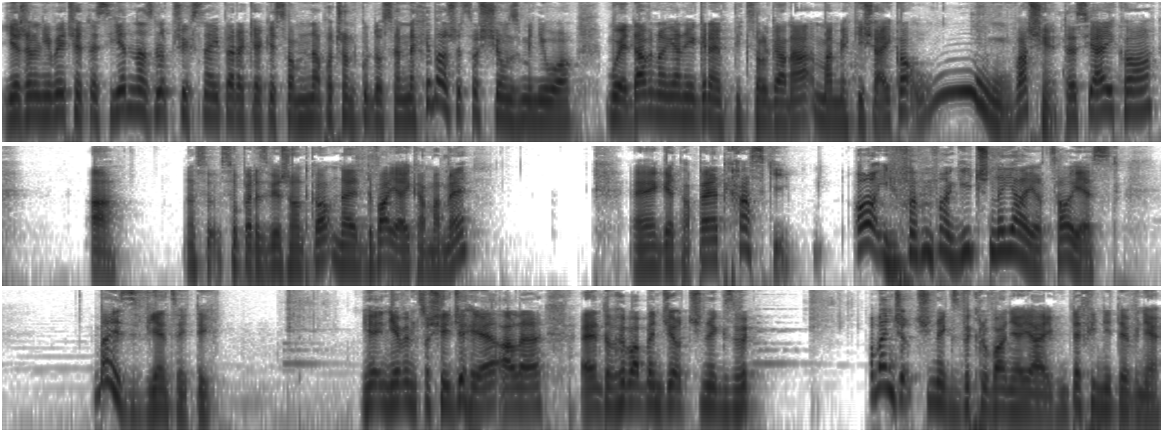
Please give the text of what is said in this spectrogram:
jeżeli nie wiecie, to jest jedna z lepszych snajperek, jakie są na początku dostępne, chyba, że coś się zmieniło. Mówię, dawno ja nie grałem w Pixelgana, mam jakieś jajko. Uuu, właśnie, to jest jajko. A, no su- super zwierzątko, nawet dwa jajka mamy. E, Geta Pet, Husky. O, i mam magiczne jajo, co jest? Chyba jest więcej tych nie, nie wiem, co się dzieje, ale e, to chyba będzie odcinek zwyk... To będzie odcinek z wykluwania jaj, definitywnie.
